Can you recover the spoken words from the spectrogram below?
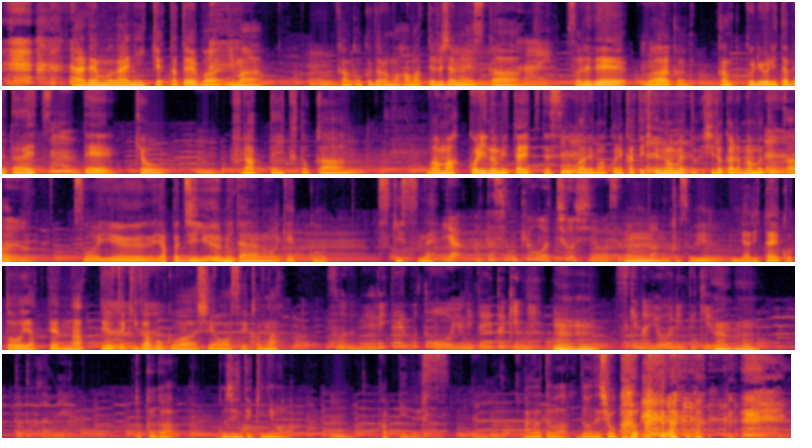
あでも何？例えば今うん。韓国ドラマハマってるじゃないですか。うんはい。それで、うん。わ韓国料理食べたいっつうん。って、今日うん。フラッと行くとか、うん。わマッコリ飲みたいっつってスーパーでマッコリ買ってきて飲むと、うん。昼から飲むとか、うんそういうやっぱ自由みたいなのは結構好きっすね。うんいや私も今日は超幸せだった、うん、なんかそういううん。やりたいことをやってんなっていう時がうんうん僕は幸せかな。そうだねやりたいことをやりたい時にうんうん。好きなようにできるうんうん。こととかね。とかが個人的にはうん、ハッピーです。なるほあなたはどうでしょうか？ど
